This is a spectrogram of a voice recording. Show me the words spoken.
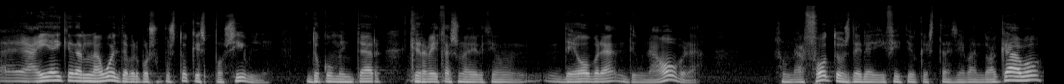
eh, ahí hay que darle una vuelta, pero por supuesto que es posible documentar que realizas una dirección de obra de una obra. Son unas fotos del edificio que estás llevando a cabo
